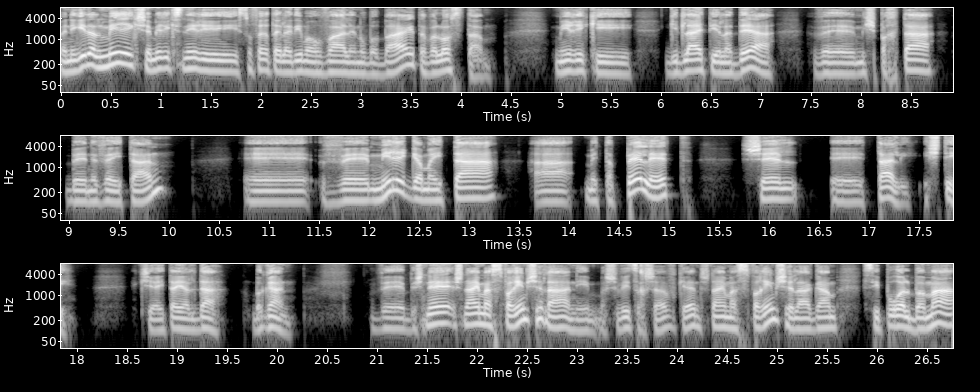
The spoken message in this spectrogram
ואני אגיד על מיריק, שמיריק שניר היא סופרת הילדים האהובה עלינו בבית, אבל לא סתם. מיריק היא גידלה את ילדיה ומשפחתה בנווה איתן, אה, ומיריק גם הייתה המטפלת של אה, טלי, אשתי, כשהיא הייתה ילדה, בגן. ובשני, שניים מהספרים שלה, אני משוויץ עכשיו, כן? שניים מהספרים שלה, גם סיפור על במה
